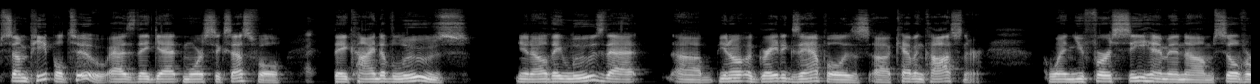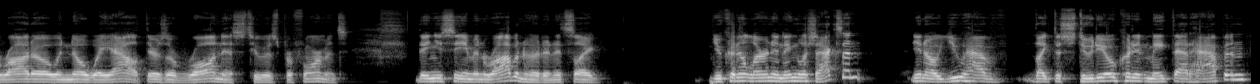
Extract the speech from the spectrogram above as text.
some people too, as they get more successful they kind of lose. You know, they lose that. Uh, you know, a great example is uh, Kevin Costner. When you first see him in um, Silverado and No Way Out, there's a rawness to his performance. Then you see him in Robin Hood, and it's like you couldn't learn an English accent. You know, you have like the studio couldn't make that happen.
